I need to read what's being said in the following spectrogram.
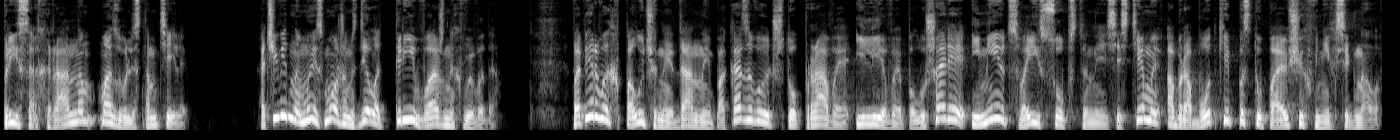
при сохранном мозолистом теле. Очевидно, мы сможем сделать три важных вывода. Во-первых, полученные данные показывают, что правое и левое полушария имеют свои собственные системы обработки поступающих в них сигналов.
